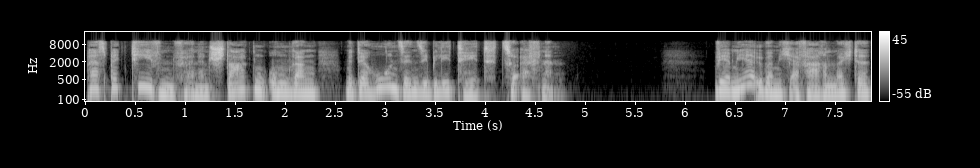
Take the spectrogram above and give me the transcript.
Perspektiven für einen starken Umgang mit der hohen Sensibilität zu öffnen. Wer mehr über mich erfahren möchte,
